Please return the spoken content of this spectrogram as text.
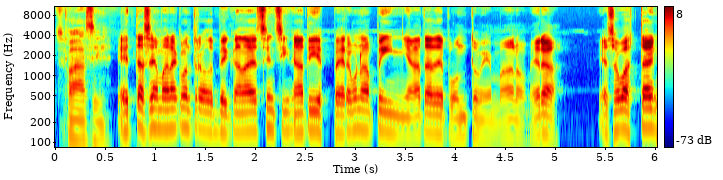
eso es así. Esta semana contra los Veganas de Cincinnati espera una piñata de puntos, mi hermano. Mira, eso va a estar...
